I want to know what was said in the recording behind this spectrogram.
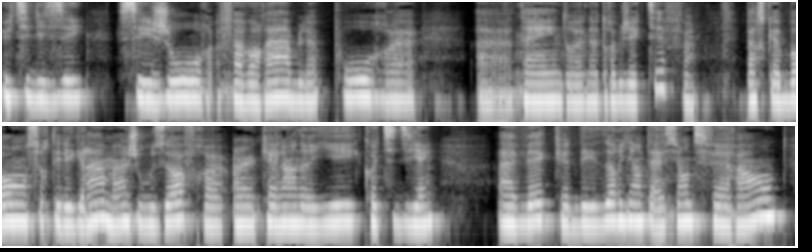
utiliser ces jours favorables pour atteindre notre objectif. Parce que bon, sur Telegram, hein, je vous offre un calendrier quotidien avec des orientations différentes euh,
